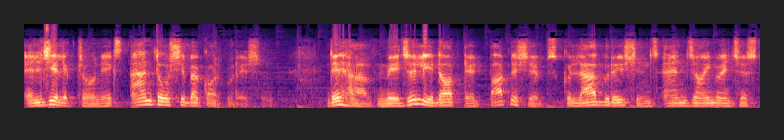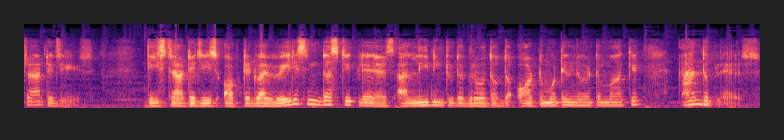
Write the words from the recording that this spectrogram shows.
LG Electronics, and Toshiba Corporation. They have majorly adopted partnerships, collaborations, and joint venture strategies. These strategies opted by various industry players are leading to the growth of the automotive inverter market and the players.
